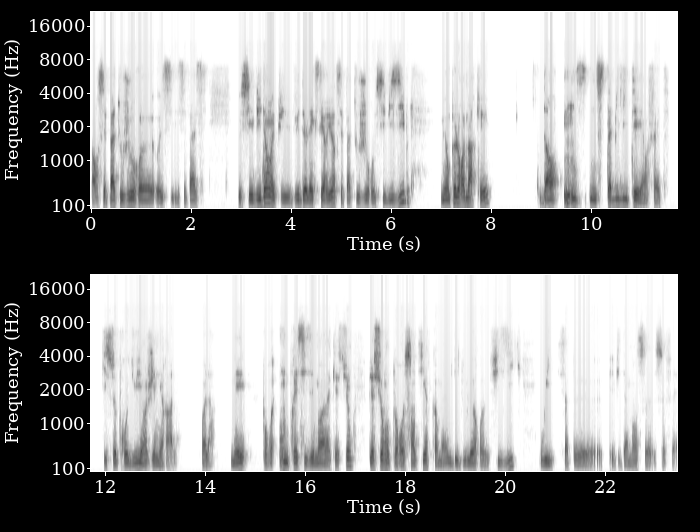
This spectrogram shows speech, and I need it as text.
Alors, c'est pas toujours euh, aussi, c'est pas aussi évident. Et puis, vu de l'extérieur, ce n'est pas toujours aussi visible, mais on peut le remarquer dans une stabilité, en fait, qui se produit en général. Voilà. Mais pour répondre précisément à la question, bien sûr, on peut ressentir quand même des douleurs euh, physiques. Oui, ça peut euh, évidemment se faire.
